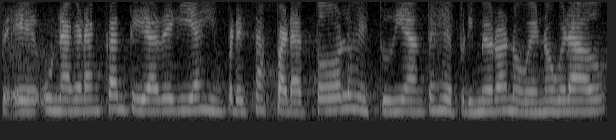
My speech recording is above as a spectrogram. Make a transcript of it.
eh, una gran cantidad de guías impresas para todos los estudiantes de primero a noveno grado.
